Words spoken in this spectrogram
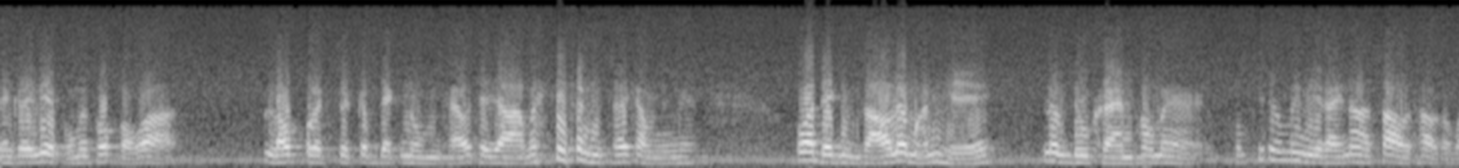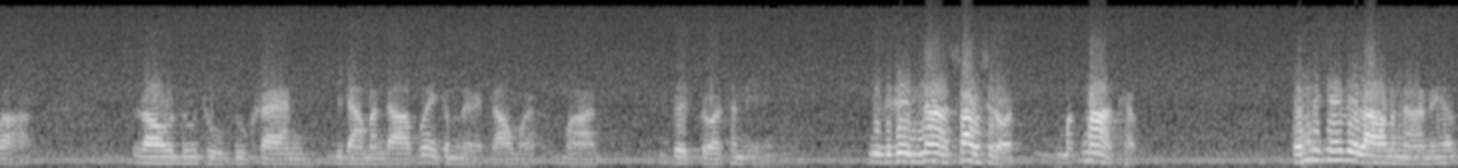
ยังเคยเรียกผมไปพบบอกว่า เราเปิดศึกกับเด็กหนุ่มแถวชยาไหมท่านใช้คำนี้เนี่ยเพราะเด็กหนุ่มสาวเริ่มหันเห เริ่มดูแคลนพ่อแม่ ผมคิดว่าไม่มีอะไรน่าเศร้าเท่ากับว่า เราดูถูกดูแคลนบิดามารดาเพื่อให้กำเนิดเรามามาด้วยตัวท่านเอง นี่เป็นเรื่องน่าเศร้าสลดมาก ๆครับ ผมไม่ใช้เวลามานานนะครับ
